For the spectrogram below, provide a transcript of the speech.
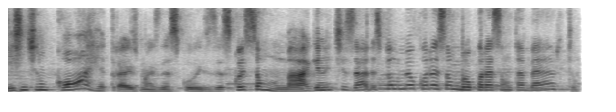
E a gente não corre atrás mais das coisas. As coisas são magnetizadas pelo meu coração. Meu coração está aberto.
